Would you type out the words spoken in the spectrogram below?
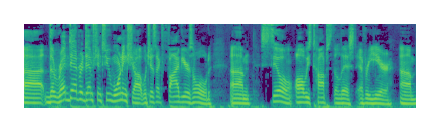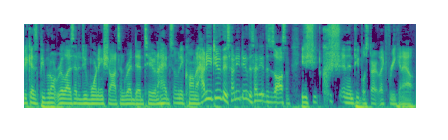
uh, the Red Dead Redemption 2 warning shot, which is like five years old, um, still always tops the list every year um, because people don't realize how to do warning shots in Red Dead 2. And I had so many comments, "How do you do this? How do you do this? How do you? This is awesome! You just shoot, and then people start like freaking out."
